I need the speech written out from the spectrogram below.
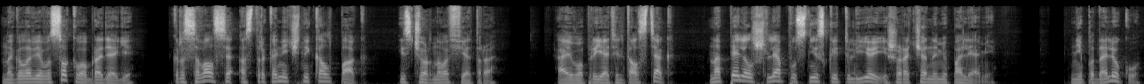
На голове высокого бродяги красовался остроконечный колпак из черного фетра, а его приятель-толстяк напялил шляпу с низкой тульей и широченными полями. Неподалеку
